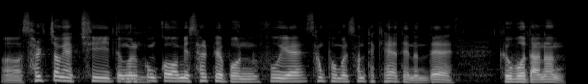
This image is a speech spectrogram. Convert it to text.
어, 설정액 추이 등을 꼼꼼히 살펴본 후에 상품을 선택해야 되는데 그보다는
